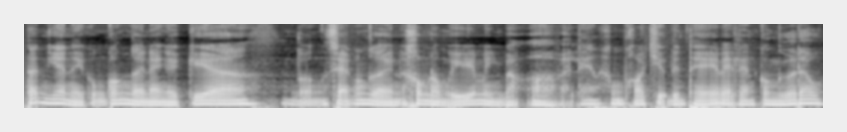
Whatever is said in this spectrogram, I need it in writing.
Tất nhiên thì cũng có người này người kia, cũng sẽ có người không đồng ý với mình bảo ờ vải len không khó chịu đến thế vải len có ngứa đâu.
